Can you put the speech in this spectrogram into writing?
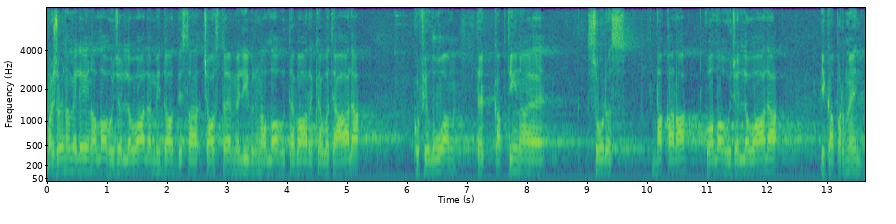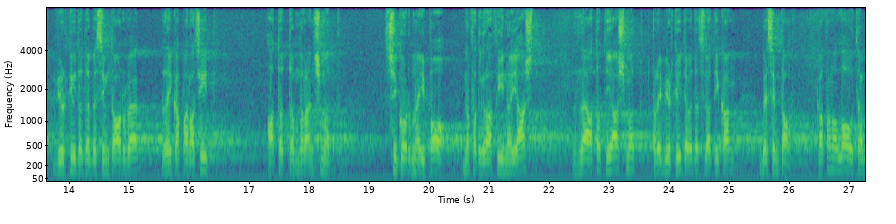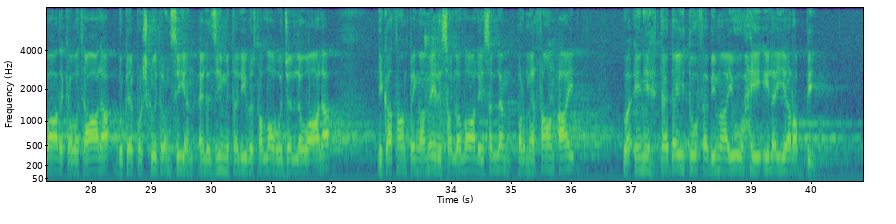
Vazhdojna me lejen e Allahu Gjelle Vala me i nda disa çaste me librin Allahu Te Bareke Vë Te Ala ku filluam te kaptina e surës Bakara ku Allahu Gjelle Vala i ka përmend virtytet e besimtarve dhe i ka paraqit ato të mbrendshmet sikur me i pa në fotografi në jashtë dhe ato të jashtmet prej virtyteve të cilat i kanë besimtarët. Ka thënë Allahu te bareke ve teala duke e përshkruajtur rëndësinë e leximit të librit të Allahu xhalla ve ala i ka thënë pejgamberit sallallahu alaihi wasallam për me thonë ai wa in ihtadaitu fa bima yuhi ilayya rabbi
